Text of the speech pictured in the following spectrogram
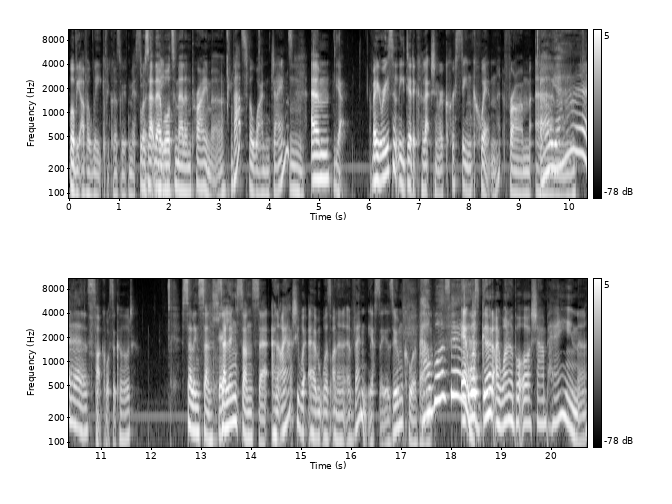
well, the other week because we've missed. Was that their weeks. watermelon primer? That's the one, James. Mm. Um, Yeah. They recently did a collection with Christine Quinn from. Um, Oh yes. Fuck, what's it called? Selling sunset. Selling Sunset, and I actually w- um, was on an event yesterday, a Zoom call event. How was it? It was good. I won a bottle of champagne.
